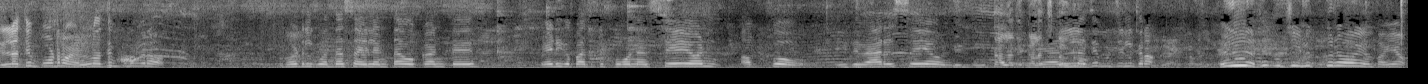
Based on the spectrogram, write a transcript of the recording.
எல்லாத்தையும் போடுறோம் எல்லாத்தையும் கொடுக்குறோம் ஹோட்டலுக்கு வந்தா சைலண்டா உட்காந்துட்டு வேடிக்கை பார்த்துட்டு போனேன் சேயோன் அப்போ இது வேற சேயோன். எல்லாத்தையும் பிடிச்சி இழுக்கிறான் எல்லாத்தையும் பிடிச்சி இழுக்கிறான் என் பையன்.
